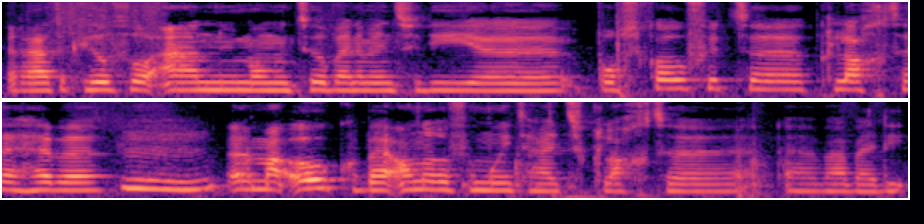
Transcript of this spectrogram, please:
raad ik heel veel aan nu momenteel bij de mensen die uh, post-covid uh, klachten hebben. Mm. Uh, maar ook bij andere vermoeidheidsklachten waarbij die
